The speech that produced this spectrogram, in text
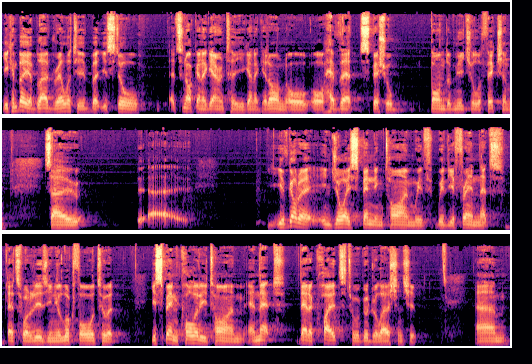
you can be a blood relative, but you still, it's not going to guarantee you're going to get on or, or have that special bond of mutual affection. So uh, you've got to enjoy spending time with, with your friend. That's, that's what it is, and you look forward to it. You spend quality time, and that, that equates to a good relationship. Um,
